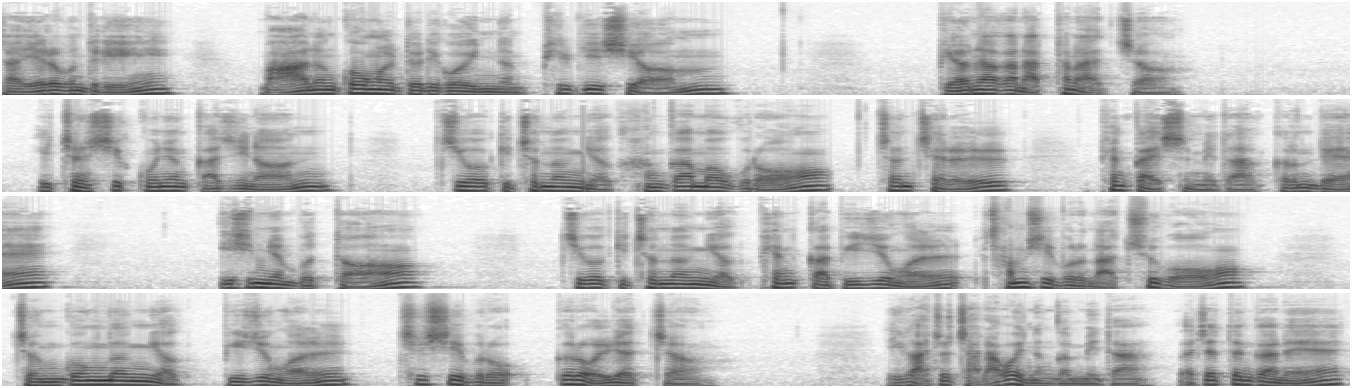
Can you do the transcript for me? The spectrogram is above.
자, 여러분들이 많은 공을 들이고 있는 필기 시험 변화가 나타났죠. 2019년까지는 지옥 기초능력 한 과목으로 전체를 평가했습니다. 그런데 20년부터 직업 기초능력 평가 비중을 30으로 낮추고 전공 능력 비중을 70으로 끌어올렸죠. 이거 아주 잘하고 있는 겁니다. 어쨌든 간에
